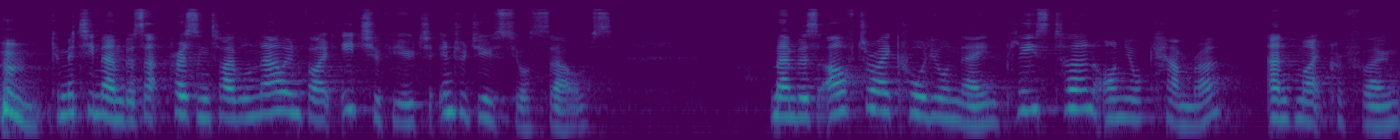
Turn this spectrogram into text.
Committee members, at present, I will now invite each of you to introduce yourselves. Members, after I call your name, please turn on your camera and microphone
